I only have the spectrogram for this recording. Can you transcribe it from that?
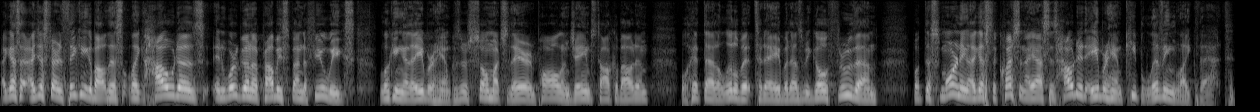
I guess I just started thinking about this like, how does, and we're going to probably spend a few weeks looking at Abraham because there's so much there, and Paul and James talk about him. We'll hit that a little bit today, but as we go through them, but this morning, I guess the question I asked is how did Abraham keep living like that?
